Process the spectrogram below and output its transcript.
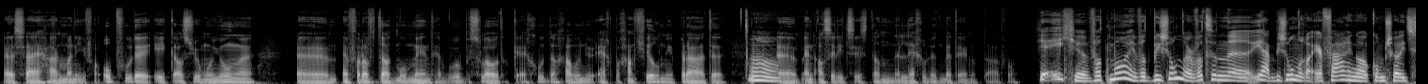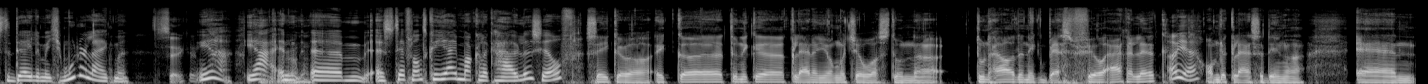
Zij haar manier van opvoeden, ik als jonge jongen. Ehm, en vanaf dat moment hebben we besloten, oké goed, dan gaan we nu echt, we gaan veel meer praten. Oh, Ehm, en als er iets is, dan leggen we het meteen op tafel. jeetje, wat mooi, wat bijzonder. Wat een eh, ja, bijzondere ervaring ook om zoiets te delen met je moeder lijkt me. Zeker. Ja, ja en Dankjewel. ehm eh, Stefan, kun jij makkelijk huilen zelf? Zeker wel. Ik, eh, toen ik een kleine jongetje was, toen, eh, toen huilde ik best veel eigenlijk. Oh ja? Om de kleinste dingen. En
